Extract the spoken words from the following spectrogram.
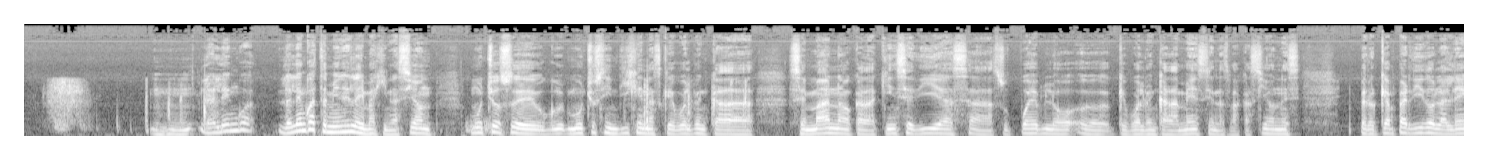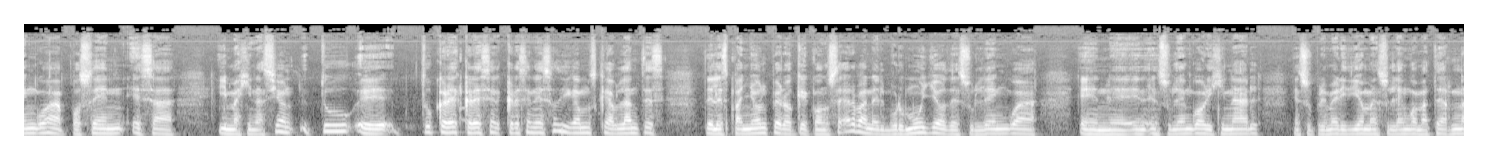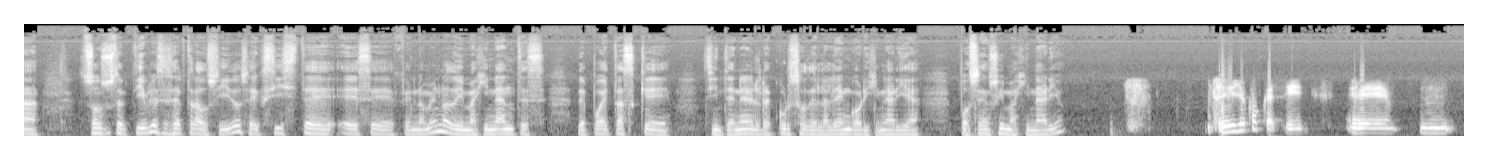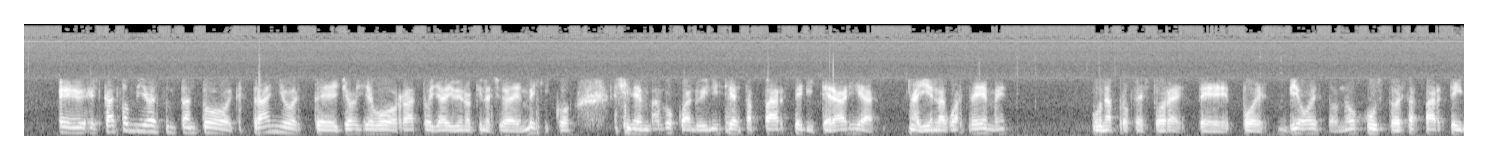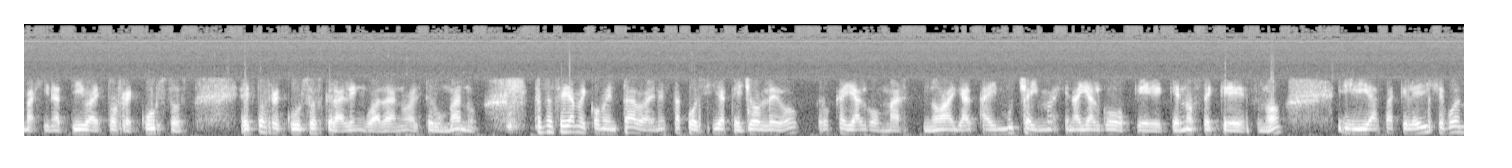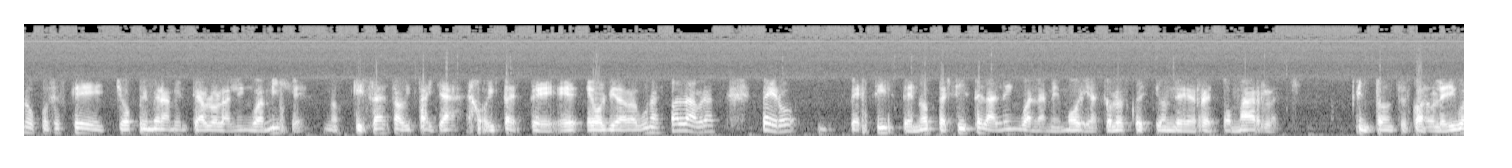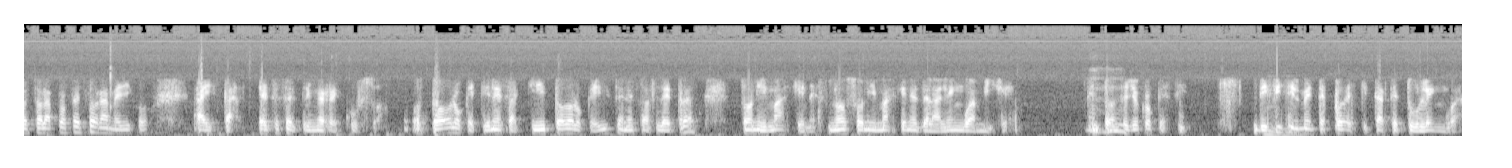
la lengua la lengua también es la imaginación. Muchos, eh, muchos indígenas que vuelven cada semana o cada 15 días a su pueblo, eh, que vuelven cada mes en las vacaciones, pero que han perdido la lengua, poseen esa imaginación. Tú, eh, ¿Tú crees, crees, crees, en eso? Digamos que hablantes del español, pero que conservan el murmullo de su lengua en, en, su lengua original, en su primer idioma, en su lengua materna, ¿son susceptibles de ser traducidos? ¿Existe ese fenómeno de imaginantes, de poetas que, sin tener el recurso de la lengua originaria, poseen su imaginario? Sí, yo creo que sí. Eh, mm, eh, el caso mío es un tanto extraño. Este, yo llevo rato ya viviendo aquí en la Ciudad de México. Sin embargo, cuando inicia esta parte literaria ahí en la UASM, una profesora, este, pues vio esto, no justo esa parte imaginativa, estos recursos, estos recursos que la lengua da, ¿no? Al ser humano. Entonces ella me comentaba en esta poesía que yo leo, creo que hay algo más, no hay hay mucha imagen, hay algo que que no sé qué es, ¿no? Y hasta que le dije, bueno, pues es que yo primeramente hablo la lengua mije, ¿no? Quizás ahorita ya, ahorita este, he, olvidado algunas palabras, pero persiste, ¿no? Persiste la lengua en la memoria, solo es cuestión de retomarla. Entonces, cuando le digo esto a la profesora, me dijo, ahí está, ese es el primer recurso. O todo lo que tienes aquí, todo lo que dice en estas letras, son imágenes, no son imágenes de la lengua mije. Entonces, yo creo que sí. Difícilmente puedes quitarte tu lengua.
